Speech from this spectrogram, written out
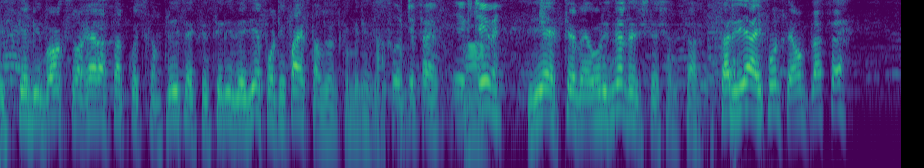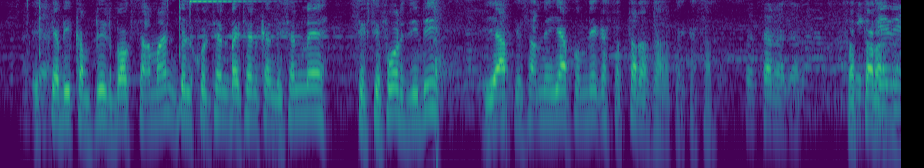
اس کے بھی باکس وغیرہ سب کچھ کمپلیٹ ایکسیسریز ہاں۔ ہے یہ فورٹی فائیو تھاؤزینڈ کا ملے گا۔ یہ ایکٹیو ہے؟ اوریجنل رجسٹریشن سر سر یہ آئی فون سیون پلس ہے اس کا بھی کمپلیٹ باکس سامان بالکل ٹین بائی ٹین کنڈیشن میں سکسٹی فور جی بی یہ آپ کے سامنے یہ آپ کو ملے گا ستر ہزار روپے کا سر ستر ہزار۔ ستر ہزار۔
